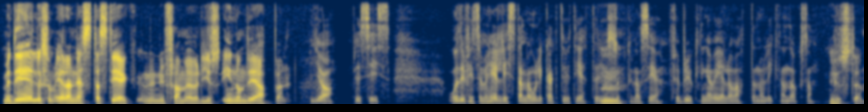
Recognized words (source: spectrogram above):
Men det är liksom era nästa steg nu framöver, just inom det appen? Ja, precis. Och det finns en hel lista med olika aktiviteter, just mm. att kunna se förbrukning av el och vatten och liknande också. Just det.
